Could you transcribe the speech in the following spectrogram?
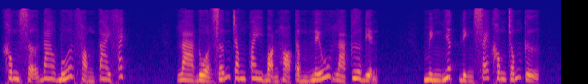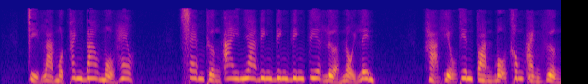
Không sợ đao búa phòng tai phách. Là đùa giỡn trong tay bọn họ cầm nếu là cưa điện. Mình nhất định sẽ không chống cự. Chỉ là một thanh đao mổ heo. Xem thường ai nha đinh đinh đinh tia lửa nổi lên. Hạ hiểu thiên toàn bộ không ảnh hưởng.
